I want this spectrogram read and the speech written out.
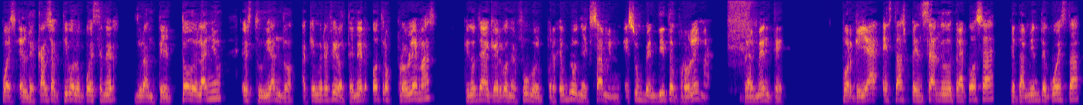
Pues el descanso activo lo puedes tener durante todo el año estudiando. ¿A qué me refiero? Tener otros problemas que no tengan que ver con el fútbol. Por ejemplo, un examen es un bendito problema, realmente, porque ya estás pensando en otra cosa que también te cuesta,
